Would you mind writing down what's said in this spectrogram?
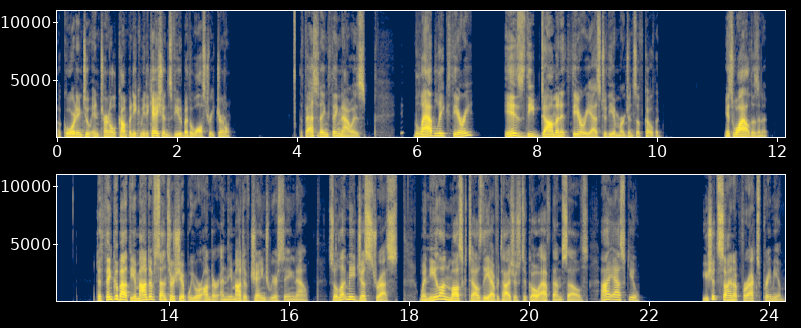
according to internal company communications viewed by the Wall Street Journal. The fascinating thing now is lab leak theory is the dominant theory as to the emergence of COVID. It's wild, isn't it? to think about the amount of censorship we were under and the amount of change we are seeing now. So let me just stress when Elon Musk tells the advertisers to go F themselves, I ask you, you should sign up for X Premium.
